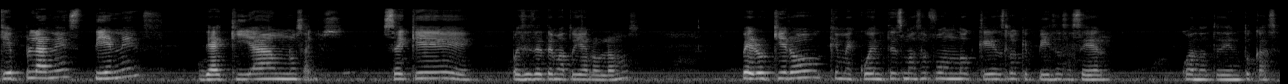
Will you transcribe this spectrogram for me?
qué planes tienes de aquí a unos años. Sé que pues este tema tú ya lo hablamos, pero quiero que me cuentes más a fondo qué es lo que piensas hacer cuando te den tu casa.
